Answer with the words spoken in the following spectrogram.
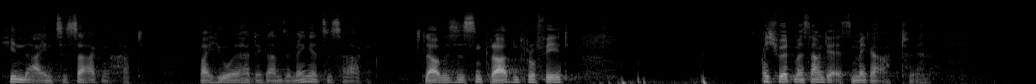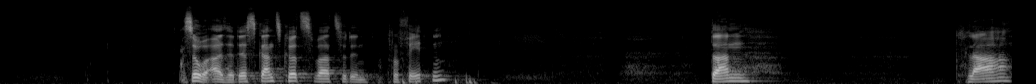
hinein zu sagen hat. Weil Joel hat eine ganze Menge zu sagen. Ich glaube, es ist ein, gerade ein Prophet. Ich würde mal sagen, der ist mega aktuell. So, also das ganz kurz war zu den Propheten. Dann klar,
